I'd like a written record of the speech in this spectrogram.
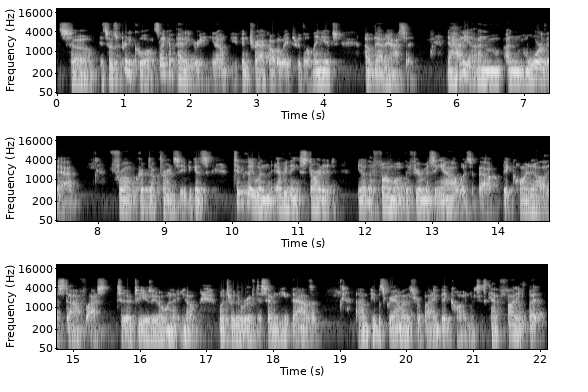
So, so it's pretty cool. It's like a pedigree. You know, you can track all the way through the lineage of that asset. Now, how do you un- unmoor that from cryptocurrency? Because typically, when everything started, you know, the FOMO, the fear of missing out, was about Bitcoin and all this stuff last two, two years ago when it, you know, went through the roof to seventeen thousand um, people's grandmothers were buying Bitcoin, which is kind of funny. But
